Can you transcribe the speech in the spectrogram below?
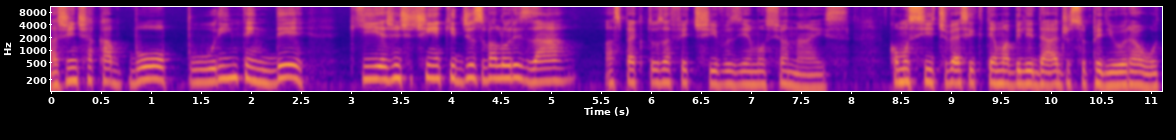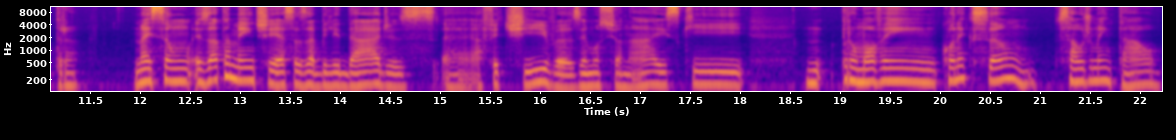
a gente acabou por entender que a gente tinha que desvalorizar aspectos afetivos e emocionais, como se tivesse que ter uma habilidade superior à outra. Mas são exatamente essas habilidades é, afetivas, emocionais, que promovem conexão, saúde mental,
